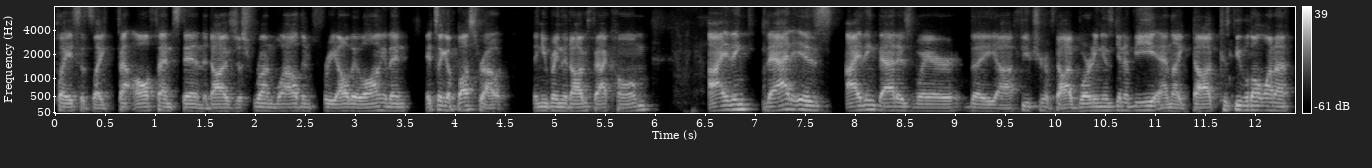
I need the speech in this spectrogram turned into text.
place that's like all fenced in and the dogs just run wild and free all day long and then it's like a bus route then you bring the dogs back home. I think that is i think that is where the uh, future of dog boarding is going to be and like dog because people don't want to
